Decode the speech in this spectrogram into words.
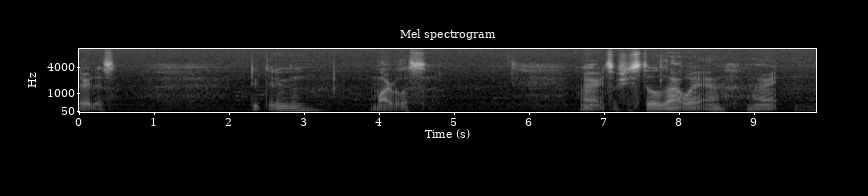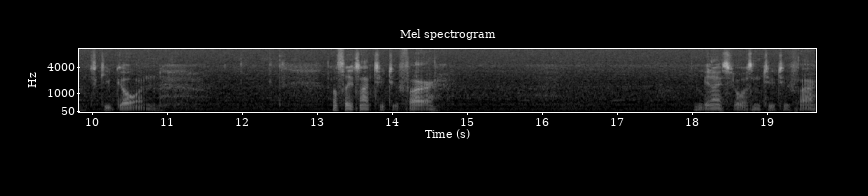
There it is. Do do do. Marvelous. Alright, so she's still that way, huh? Alright, let's keep going. Hopefully it's not too, too far. It'd be nice if it wasn't too, too far.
